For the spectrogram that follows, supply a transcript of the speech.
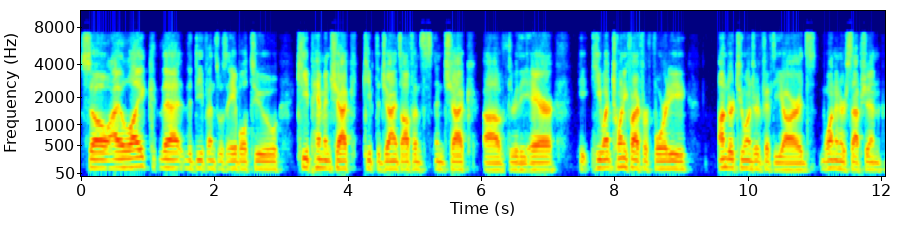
So I like that the defense was able to keep him in check, keep the Giants offense in check uh, through the air. He, he went 25 for 40, under 250 yards, one interception,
